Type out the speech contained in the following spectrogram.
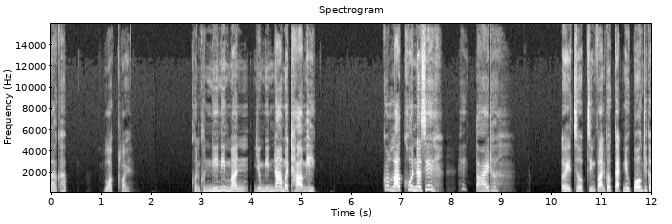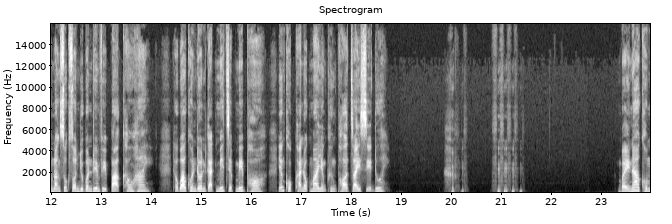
รักครับ รักใคร คนคนนี้นี่มันยังมีหน้ามาถามอีก ก็รักคุณนะสิ ให้ตายเถอะ เอ่ยจบจิงฝานก็กัดนิ้วโป้งที่กำลังซุกซนอยู่บนริมฝีปากเข้าให้แต่ว่าคนโดนกัดไม่เจ็บไม่พอ ยังขบขันออกมาอย่างพึงพอใจเสียด้วย ใบหน้าคม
